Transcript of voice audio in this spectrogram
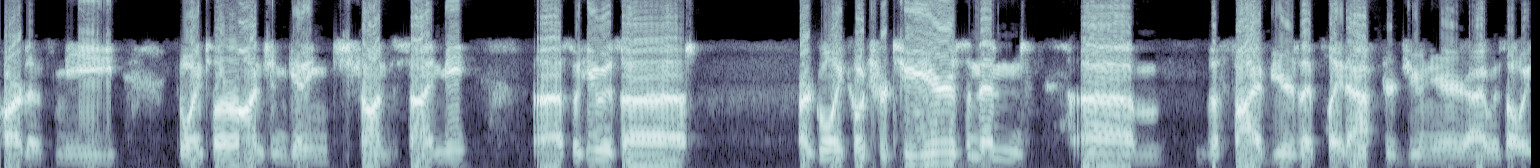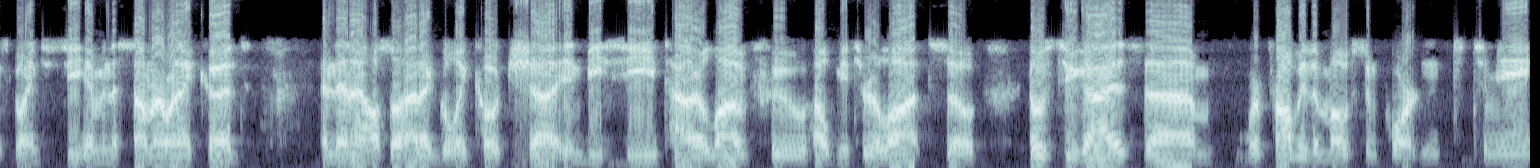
part of me going to La Ronge and getting Sean to sign me. Uh, so he was uh, our goalie coach for two years, and then um, the five years I played after junior, I was always going to see him in the summer when I could. And then I also had a goalie coach uh, in BC, Tyler Love, who helped me through a lot. So those two guys um, were probably the most important to me,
